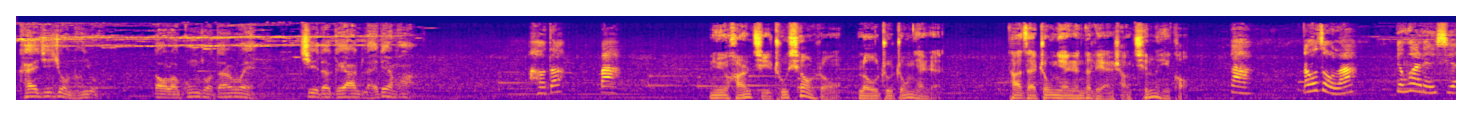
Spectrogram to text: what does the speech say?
开机就能用。到了工作单位，记得给俺来电话。好的，爸。女孩挤出笑容，搂住中年人，她在中年人的脸上亲了一口。爸，那我走了，电话联系。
